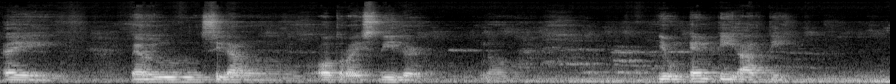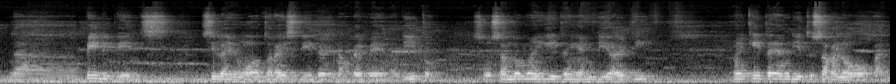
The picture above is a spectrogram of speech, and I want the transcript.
ay meron silang authorized dealer no yung MTRT na Philippines sila yung authorized dealer ng Reveno dito. So saan ba makikita yung MTRT makikita yan dito sa Caloocan.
